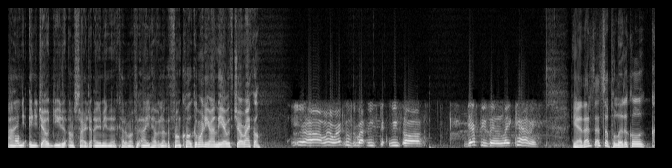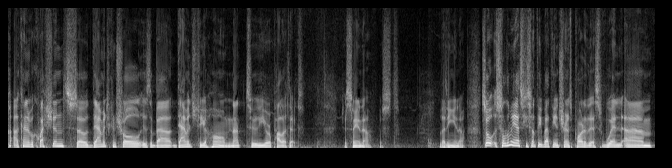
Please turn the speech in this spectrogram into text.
Uh, and, and you, Joe, you, I'm sorry, Joe, I didn't mean to cut him off. Uh, you have another phone call. Good morning. You're on the air with Joe Reichel. Yeah, my records about these these uh deputies in Lake County. Yeah, that's that's a political uh, kind of a question. So, damage control is about damage to your home, not to your politics. Just so you know, just letting you know. So, so let me ask you something about the insurance part of this. When um,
